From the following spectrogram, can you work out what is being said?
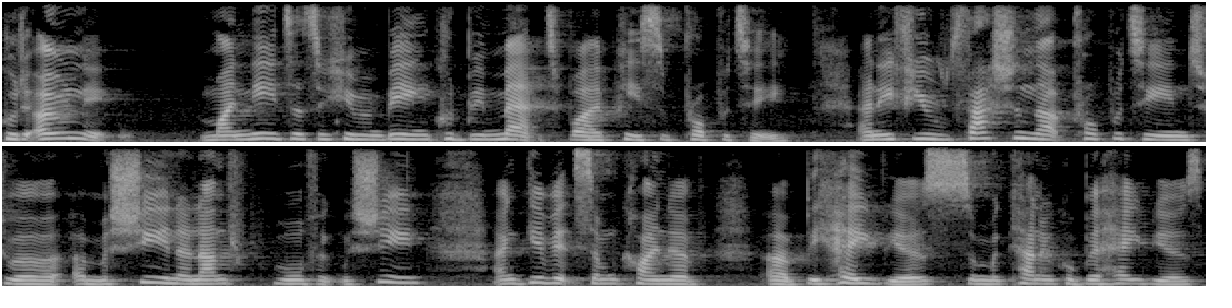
could only, my needs as a human being could be met by a piece of property. And if you fashion that property into a, a machine, an anthropomorphic machine, and give it some kind of uh, behaviors, some mechanical behaviors,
